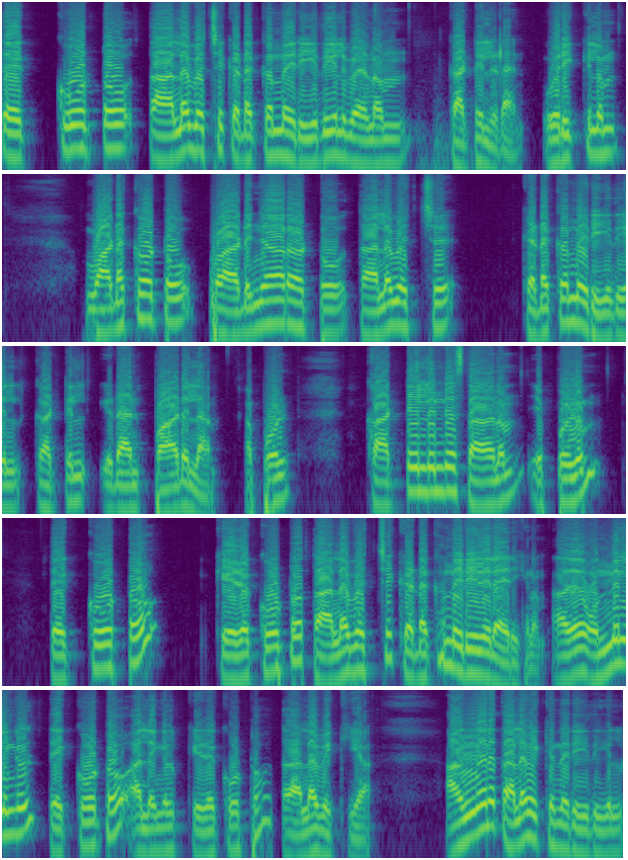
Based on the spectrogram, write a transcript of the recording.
തെക്കോട്ടോ തല വെച്ച് കിടക്കുന്ന രീതിയിൽ വേണം കട്ടിലിടാൻ. ഒരിക്കലും വടക്കോട്ടോ പടിഞ്ഞാറോട്ടോ തല വെച്ച് കിടക്കുന്ന രീതിയിൽ കട്ടിൽ ഇടാൻ പാടില്ല. അപ്പോൾ കട്ടിലിന്റെ സ്ഥാനം എപ്പോഴും തെക്കോട്ടോ കിഴക്കോട്ടോ തല വെച്ച് കിടക്കുന്ന രീതിയിലായിരിക്കണം. അത് ഒന്നില്ലെങ്കിൽ തെക്കോട്ടോ അല്ലെങ്കിൽ കിഴക്കോട്ടോ തല വെക്കുക. അങ്ങനെ തല വെക്കുന്ന രീതിയിൽ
